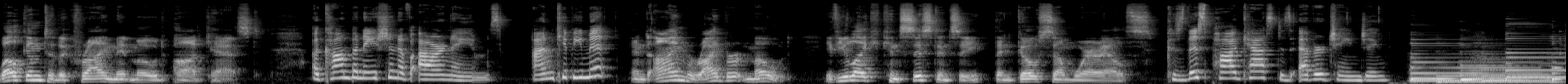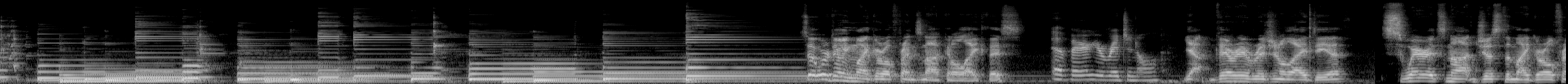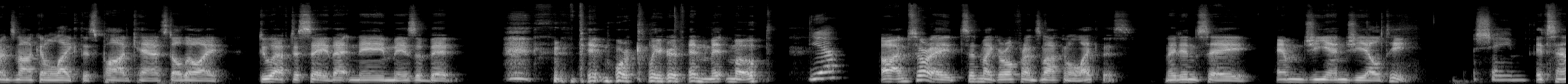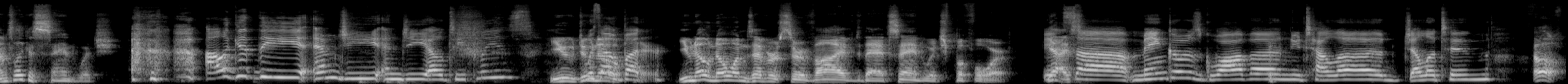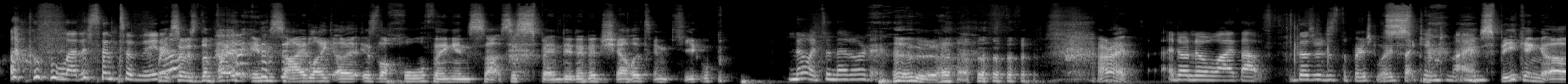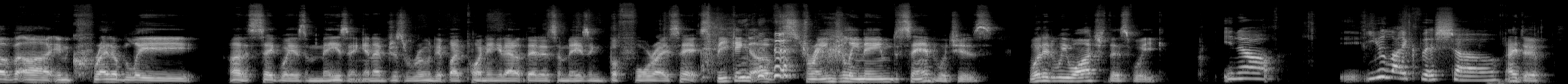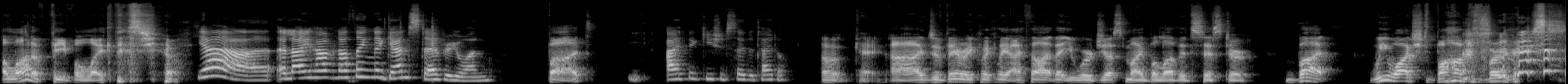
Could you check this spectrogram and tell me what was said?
Welcome to the Cry Mit Mode podcast. A combination of our names. I'm Kippy Mitt. And I'm Rybert Mode. If you like consistency, then go somewhere else. Cause this podcast is ever changing. So we're doing My Girlfriend's Not Gonna Like This. A very original. Yeah, very original idea. Swear it's not just the My Girlfriend's Not Gonna Like This podcast, although I do have to say that name is a bit a bit more clear than Mit Mode. Yeah. Uh, I'm sorry, I said my girlfriend's not gonna like this. And I didn't say MGNGLT. Shame. It sounds like a sandwich. I'll get the MGNGLT, please. You do Without know butter. you know no one's ever survived that sandwich before. Yeah, It's I uh mangoes, guava, Nutella, gelatin, Oh, lettuce and tomato. wait, so is the bread inside like uh is the whole thing inside suspended in a gelatin cube? no, it's in that order. All right. I don't know why that. Those were just the first words that came to mind. Speaking of uh, incredibly. Oh, the segue is amazing, and I've just ruined it by pointing it out that it's amazing before I say it. Speaking of strangely named sandwiches, what did we watch this week? You know, you like this show. I do. A lot of people like this show, Yeah, and I have nothing against everyone. but. I think you should say the title. Okay. Uh, just very quickly, I thought that you were just my beloved sister, but we watched Bob's Burgers.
